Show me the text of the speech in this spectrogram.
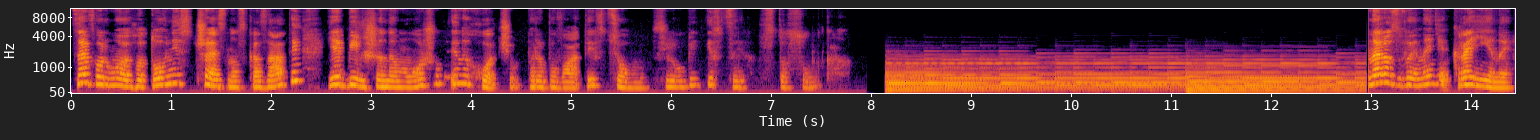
Це формує готовність чесно сказати: я більше не можу і не хочу перебувати в цьому шлюбі і в цих стосунках. Нерозвинені країни.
